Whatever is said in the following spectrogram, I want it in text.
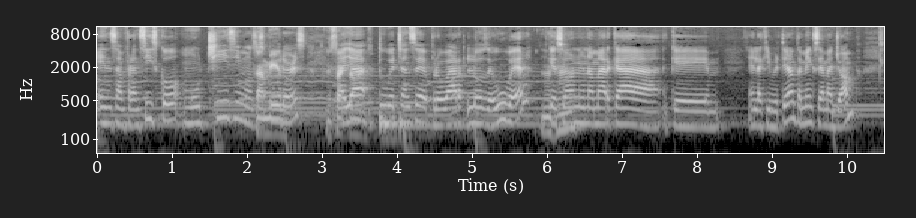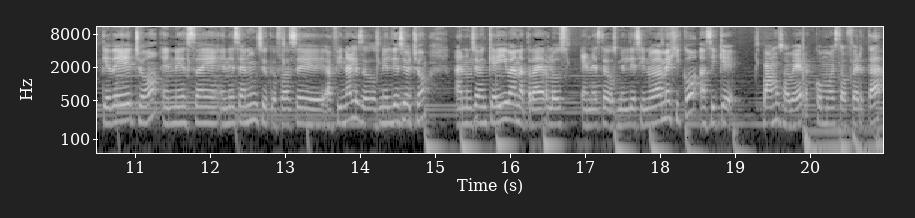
en San Francisco muchísimos También, scooters. Allá tuve chance de probar los de Uber, que son una marca que en la que invirtieron también que se llama Jump, que de hecho en ese, en ese anuncio que fue hace a finales de 2018 anunciaron que iban a traerlos en este 2019 a México, así que vamos a ver cómo esta oferta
